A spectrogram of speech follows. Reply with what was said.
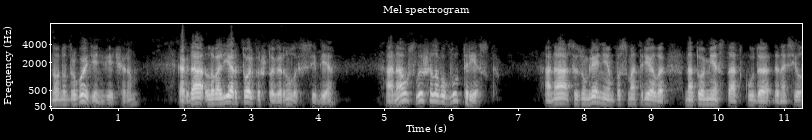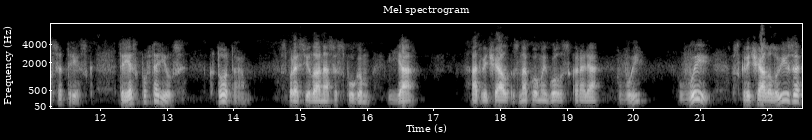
Но на другой день вечером, когда лавальер только что вернулась к себе, она услышала в углу треск. Она с изумлением посмотрела на то место, откуда доносился треск. Треск повторился. «Кто там?» — спросила она с испугом. «Я», — отвечал знакомый голос короля. «Вы? Вы?» — вскричала Луиза,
